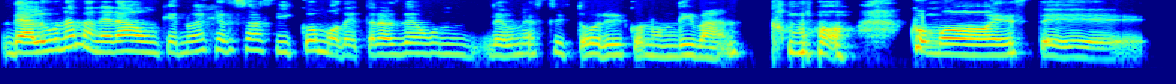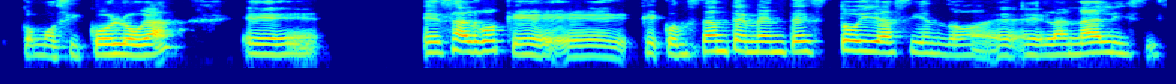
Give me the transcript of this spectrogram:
de alguna manera, aunque no ejerzo así como detrás de un, de un escritorio y con un diván, como, como, este, como psicóloga, eh, es algo que, que, constantemente estoy haciendo, eh, el análisis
